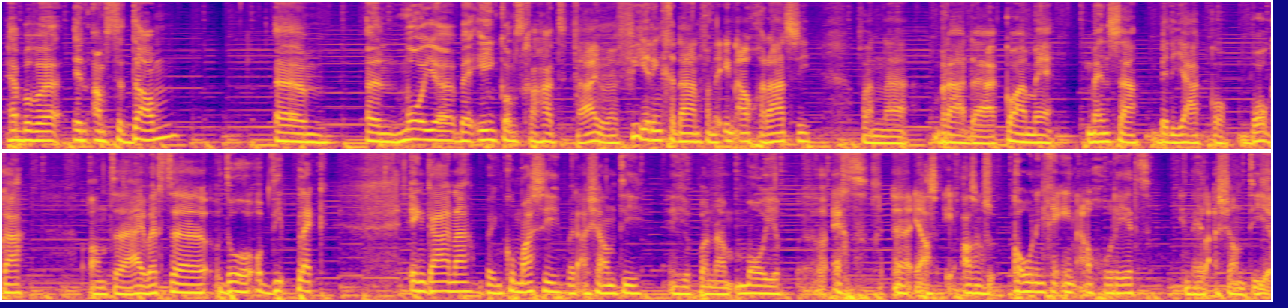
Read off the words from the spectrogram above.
hebben we in Amsterdam um, een mooie bijeenkomst gehad. Ja, we hebben een viering gedaan van de inauguratie van uh, Brada Kwame Mensa Bediako Boga. Want uh, hij werd uh, door op die plek in Ghana, bij Kumasi, bij de Ashanti, op een uh, mooie, echt als, als een koning geïnaugureerd in de hele Ashanti.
